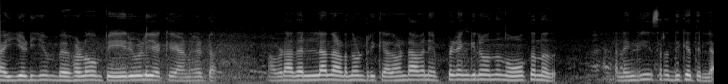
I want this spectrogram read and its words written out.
കയ്യടിയും ബഹളവും പേരുവിളിയൊക്കെയാണ് കേട്ടോ. അവിടെ അതെല്ലാം നടന്നുകൊണ്ടിരിക്കുക. അതുകൊണ്ട് അവൻ എപ്പോഴെങ്കിലും ഒന്ന് നോക്കുന്നത്. അല്ലെങ്കിൽ ശ്രദ്ധിക്കത്തില്ല.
